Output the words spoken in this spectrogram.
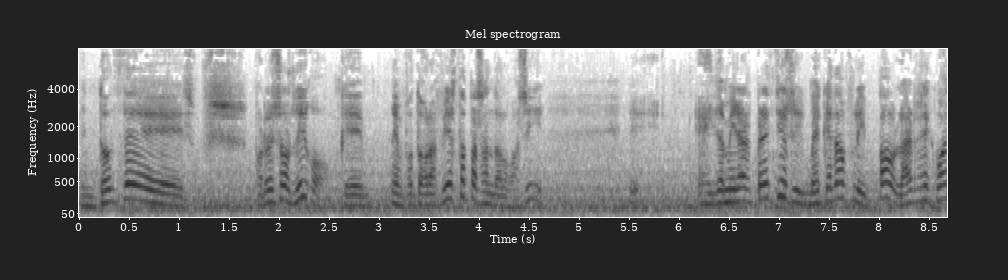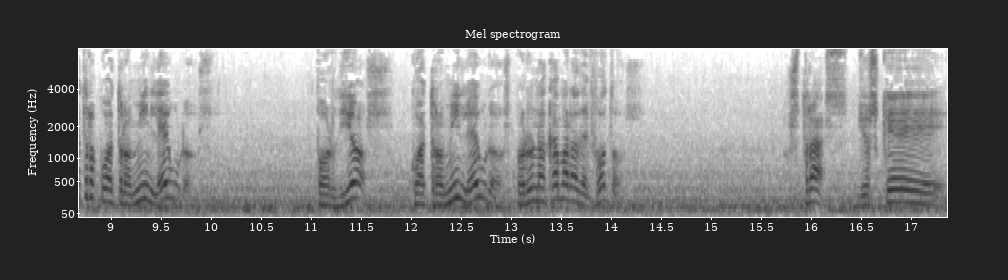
Entonces, por eso os digo que en fotografía está pasando algo así. He ido a mirar precios y me he quedado flipado. La R4, 4.000 euros. Por Dios, 4.000 euros por una cámara de fotos. Ostras, yo es que...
